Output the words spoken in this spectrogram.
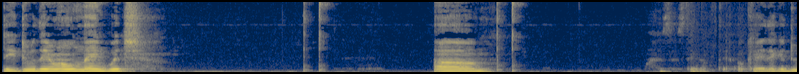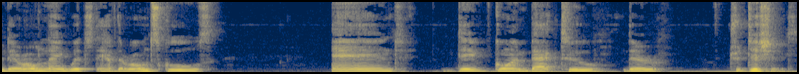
They do their own language. Um, this thing up there? Okay, they can do their own language. They have their own schools, and they're going back to their traditions.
